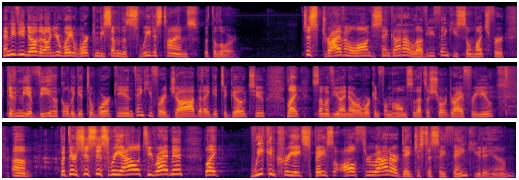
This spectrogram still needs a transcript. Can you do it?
How many of you know that on your way to work can be some of the sweetest times with the Lord? Just driving along, just saying, God, I love you. Thank you so much for giving me a vehicle to get to work in. Thank you for a job that I get to go to. Like some of you I know are working from home, so that's a short drive for you. Um, but there's just this reality, right, man? Like, we can create space all throughout our day just to say thank you to Him,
